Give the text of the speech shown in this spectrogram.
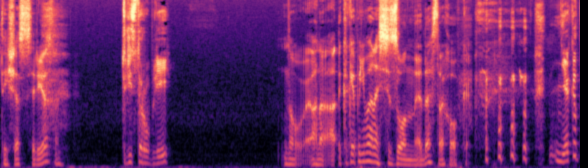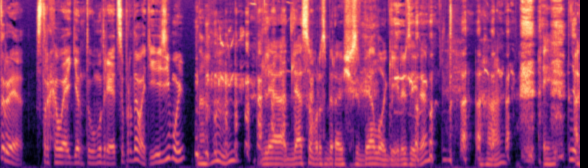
Ты сейчас серьезно? 300 рублей. Ну, она, а, как я понимаю, она сезонная, да, страховка? Некоторые страховые агенты умудряются продавать ее зимой. Для, для особо разбирающихся в биологии людей, да? Ага. А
